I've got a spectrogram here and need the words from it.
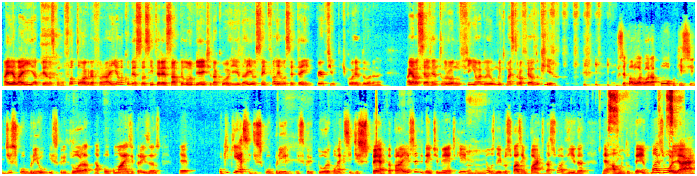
aí ela ia apenas como fotógrafa. Aí ela começou a se interessar pelo ambiente da corrida e eu sempre falei: você tem perfil de corredora, né? Aí ela se aventurou, no fim, ela ganhou muito mais troféus do que eu. Você falou agora há pouco que se descobriu escritora há pouco mais de três anos. É, o que, que, é se descobrir escritora? Como é que se desperta para isso? Evidentemente que uhum. os livros fazem parte da sua vida né, há muito tempo, mas o olhar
